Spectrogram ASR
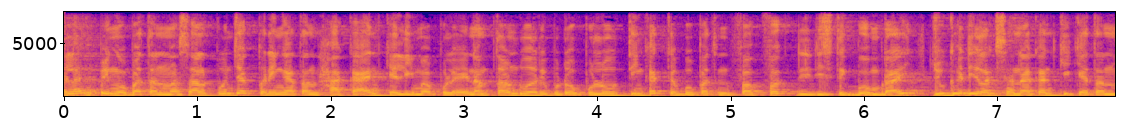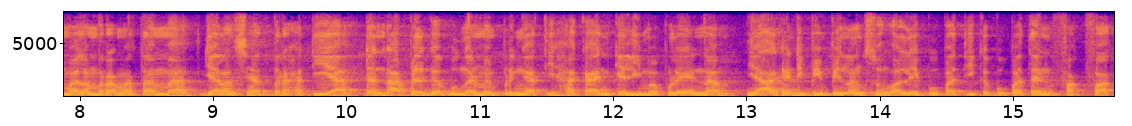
Selain pengobatan massal, puncak peringatan HKN ke-56 tahun 2020 tingkat Kabupaten Fakfak di distrik Bombray juga dilaksanakan kegiatan malam Ramatama, Jalan Sehat Berhadiah, dan apel gabungan memperingati HKN ke-56 yang akan dipimpin langsung oleh Bupati Kabupaten Fakfak.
